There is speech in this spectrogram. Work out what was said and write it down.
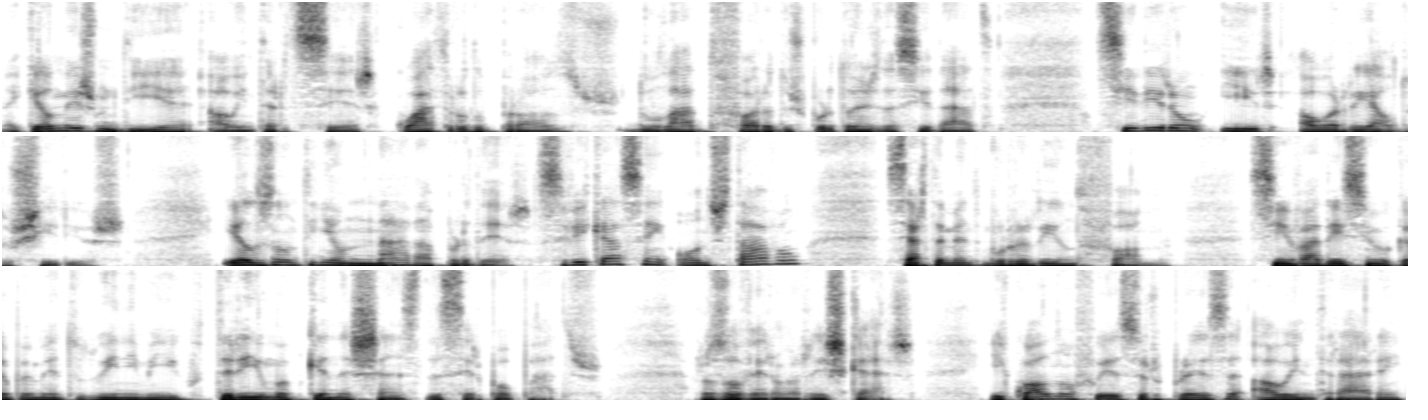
Naquele mesmo dia, ao entardecer, quatro leprosos, do lado de fora dos portões da cidade, decidiram ir ao arreal dos sírios. Eles não tinham nada a perder. Se ficassem onde estavam, certamente morreriam de fome. Se invadissem o acampamento do inimigo, teriam uma pequena chance de ser poupados. Resolveram arriscar. E qual não foi a surpresa ao entrarem,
